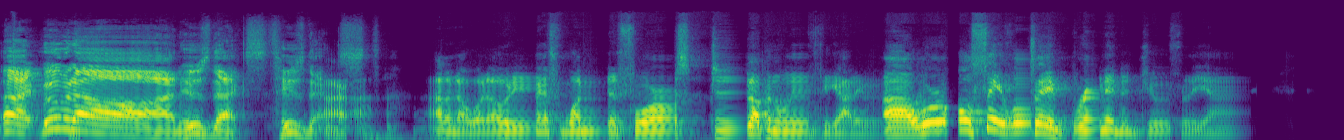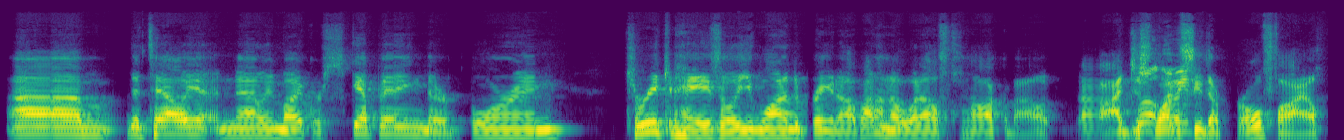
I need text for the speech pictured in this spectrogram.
All right, moving on. Who's next? Who's next? Uh, I don't know what has one minute for. Just up and leave if you got it. Uh, we're, we'll say we'll say Brandon and Julie for the end. Um, Natalia and Natalie and Mike were skipping. They're boring. Tarik and Hazel, you wanted to bring it up. I don't know what else to talk about. Uh, I just Well, want I to mean- see their profile.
